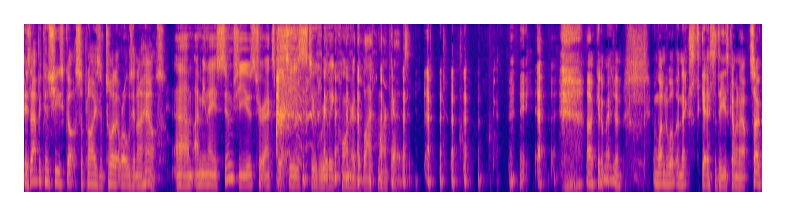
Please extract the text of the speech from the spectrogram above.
Is that because she's got supplies of toilet rolls in her house? Um, I mean, I assume she used her expertise to really corner the black market. yeah, I can imagine. And wonder what the next scarcity is coming out. So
